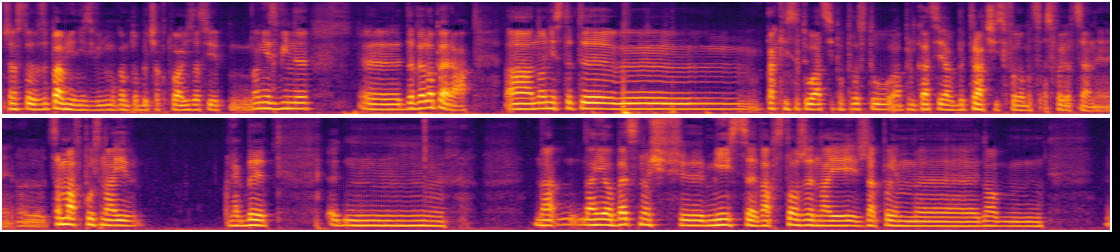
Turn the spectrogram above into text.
często zupełnie nie mogą to być aktualizacje, no nie z winy e, dewelopera, a no niestety e, w takiej sytuacji po prostu aplikacja jakby traci swoją, swoje ceny, e, co ma wpływ na jej jakby mm, na, na jej obecność, miejsce w App Store, na jej, że tak powiem, e, no, mm, e,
